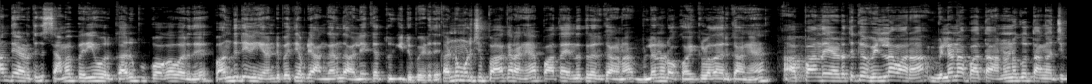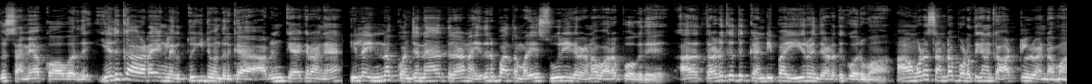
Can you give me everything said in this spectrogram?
அந்த இடத்துக்கு செம பெரிய ஒரு கருப்பு போக வருது. வந்துட்டு இவங்க ரெண்டு பேத்தையும் அப்படியே அங்க இருந்து அழைக்க தூக்கிட்டு போயிடுது. கண்ணு முடிச்சு பாக்குறாங்க. பார்த்தா எந்த இடத்துல இருக்காங்கன்னா வில்லனோட கொய்க்குள்ள தான் இருக்காங்க. அப்ப அந்த இடத்துக்கு வில்லன் வரான். வில்லனை பார்த்தா அண்ணனுக்கும் தங்கச்சிக்கும் செமையா கோவம் வருது. எதுக்கு எதுக்காகடா எங்களுக்கு தூக்கிட்டு வந்திருக்க அப்படின்னு கேட்குறாங்க இல்ல இன்னும் கொஞ்ச நேரத்துல நான் எதிர்பார்த்த மாதிரியே சூரிய கிரகணம் வரப்போகுது. அதை தடுக்கிறதுக்கு கண்டிப்பா ஹீரோ இந்த இடத்துக்கு வருவான். அவங்க கூட சண்டை போடுறதுக்கு எனக்கு ஆட்கள் வேண்டாமா?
